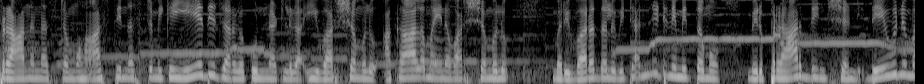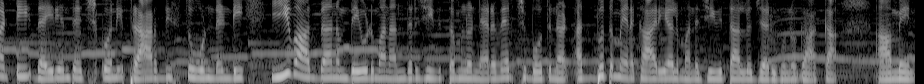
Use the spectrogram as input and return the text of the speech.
ప్రాణ నష్టము ఆస్తి నష్టం ఇక ఏది జరగకున్నట్లుగా ఈ వర్షములు అకాలమైన వర్షములు మరి వరదలు వీటన్నిటి నిమిత్తము మీరు ప్రార్థించండి. దేవుని బట్టి ధైర్యం తెచ్చుకొని ప్రార్థిస్తూ ఉండండి. ఈ వాగ్దానం దేవుడు మన అందరి జీవితంలో నెరవేర్చబోతున్నాడు. అద్భుతమైన కార్యాలు మన జీవితాల్లో జరుగును గాక ఆమెన్.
